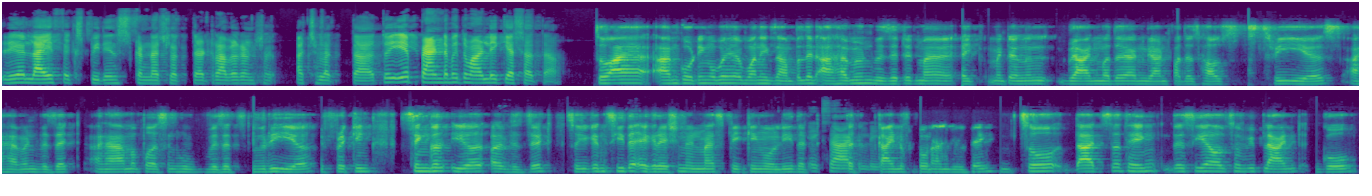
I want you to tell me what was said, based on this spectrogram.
real life experience करना अच्छा लगता है ट्रैवल करना अच्छा- अच्छा लगता है तो ये पैंडमिक तुम्हारे लिए कैसा था So I I'm quoting over here one example that I haven't visited my like maternal grandmother and grandfather's house three years. I haven't visit, and I'm a person who visits every year, freaking single year I visit. So you can see the aggression in my speaking only that that exactly kind of tone I'm using. So that's the thing. This year also we planned to go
